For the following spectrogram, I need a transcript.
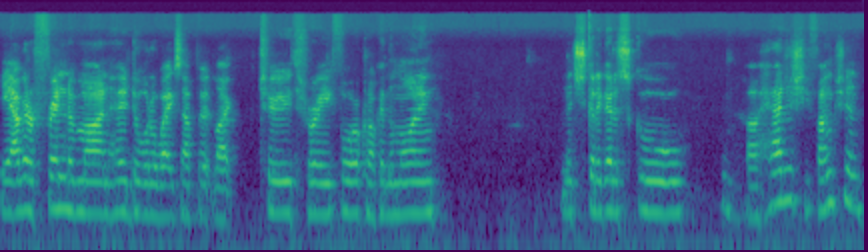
yeah, I've got a friend of mine. Her daughter wakes up at like two, three, four o'clock in the morning, and then she's got to go to school. Oh, how does she function?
